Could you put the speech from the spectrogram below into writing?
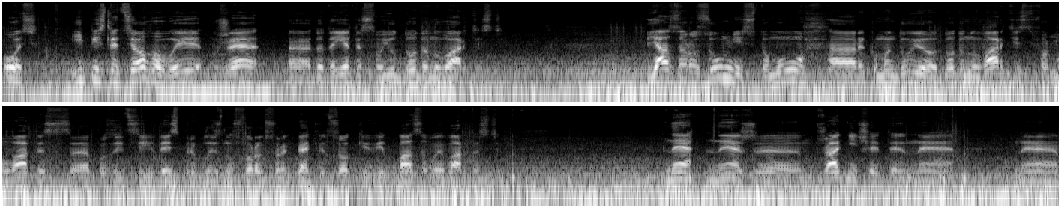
Ось. І після цього ви вже е, додаєте свою додану вартість. Я за розумність, тому е, рекомендую додану вартість формувати з е, позиції десь приблизно 40-45% від базової вартості. Не, не ж е, жаднічайте, не, не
